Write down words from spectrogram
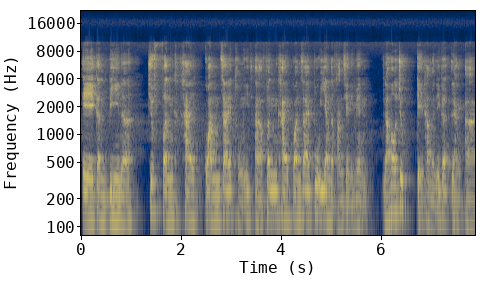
A 跟 B 呢就分开关在同一啊、分开关在不一样的房间里面，然后就给他们一个两啊、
